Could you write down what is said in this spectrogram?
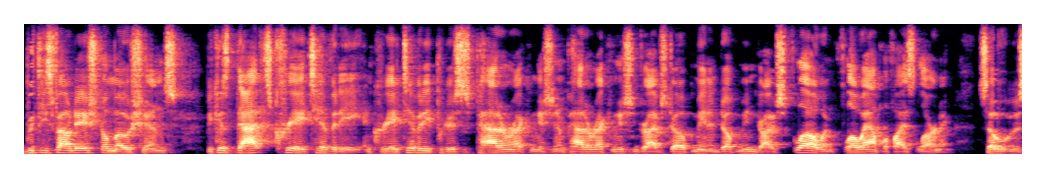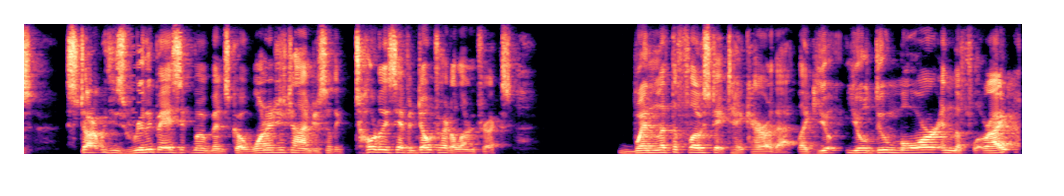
with these foundational motions because that's creativity. And creativity produces pattern recognition and pattern recognition drives dopamine and dopamine drives flow and flow amplifies learning. So it was Start with these really basic movements, go one at a time, do something totally safe, and don't try to learn tricks. When let the flow state take care of that. Like you you'll do more in the flow, right?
